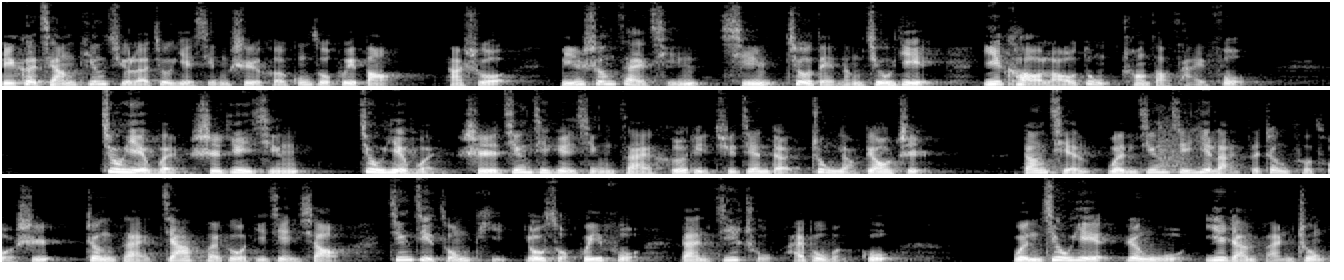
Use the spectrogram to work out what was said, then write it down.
李克强听取了就业形势和工作汇报。他说：“民生在勤，勤就得能就业，依靠劳动创造财富。就业稳是运行，就业稳是经济运行在合理区间的重要标志。当前稳经济一揽子政策措施正在加快落地见效，经济总体有所恢复，但基础还不稳固，稳就业任务依然繁重。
